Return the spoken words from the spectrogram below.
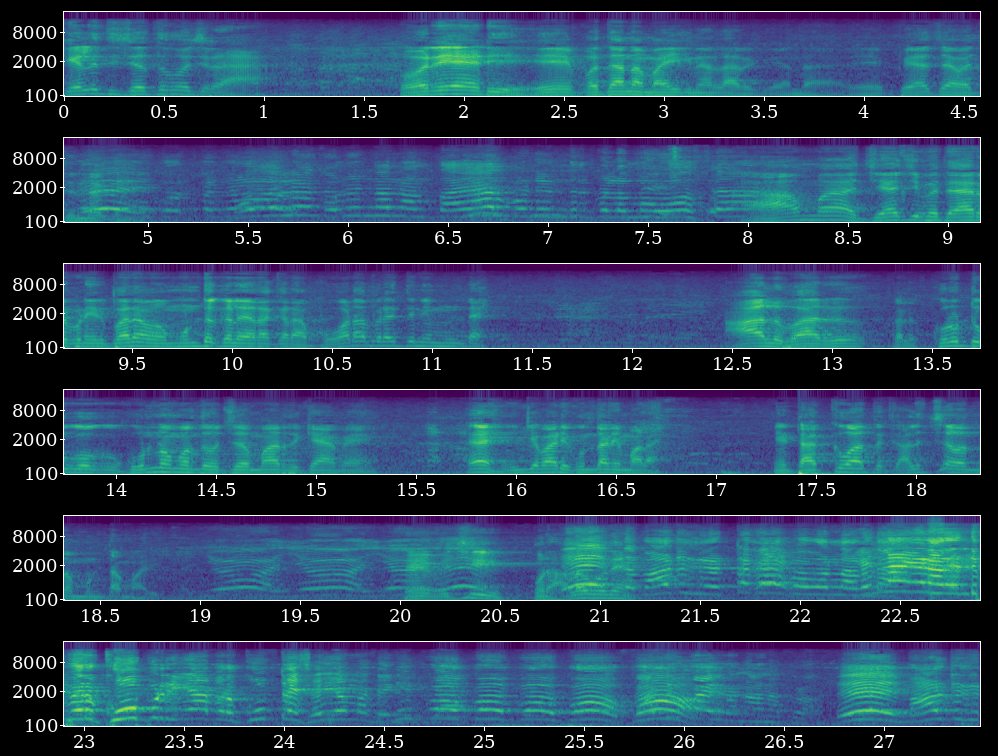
கெளுத்தி செத்து போச்சுடா. ஒரே அடி. ஏ இப்போ தானே மைக் நல்லா இருக்கு. அந்த ஏ பேச்சா வச்சிருந்தா முதல்ல சொல்லிருந்தா நான் தயார் பண்ணியிருந்திருப்பேன்மா ஓசை. ஆமா சேச்சி போய் தயார் பண்ணியிருப்பாரு. அவன் முண்டுக்கல்ல இறக்குறா. போட பிரச்சனை முண்டை. ஆளு பாரு. குருட்டு கோக்கு குருண மருந்து வச்ச மாதிரி இருக்கேன் அவன்? ஏ இங்க வாடி குந்தாணி மலை. நீ டக்கு வாத்து கழிச்ச வந்த முண்டை மாதிரி. ஐயோ ஐயோ ஐயோ. ஏய் விஜி ஒரு அளவு ரெண்டு பேரும் கூப்பிடுறீங்க? அப்புறம் கூப்பிட்டா செய்ய மாட்டேங்க போ போ போ போ. போ ஏய் மாட்டுக்கு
